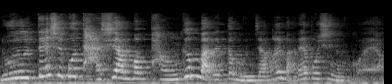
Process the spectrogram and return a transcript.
눈을 떼시고 다시 한번 방금 말했던 문장을 말해보시는 거예요.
